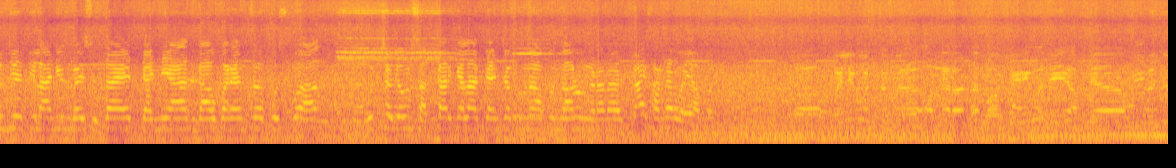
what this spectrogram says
रांजणगाव येथील अनिल भाई सुद्धा आहेत. त्यांनी आज गावकऱ्यांचं पुष्प उच्च देऊन सत्कार केला. त्यांच्याकडून आपण जाणून घेणार आहोत. काय सांगणार भाई आपण? पहिली गोष्ट आपल्या राजगाव शहरीमध्ये आपल्या विरोधी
